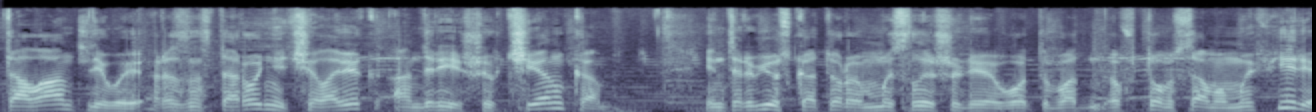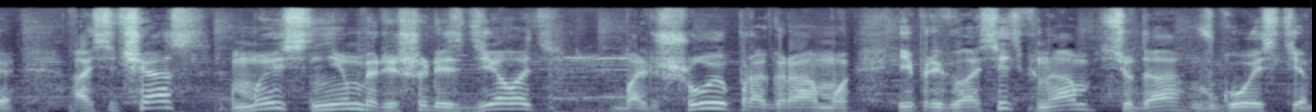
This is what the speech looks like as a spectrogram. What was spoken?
талантливый, разносторонний человек Андрей Шевченко, интервью с которым мы слышали вот в, в том самом эфире, а сейчас мы с ним решили сделать большую программу и пригласить к нам сюда в гости.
